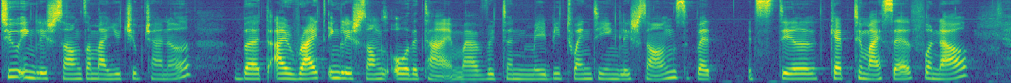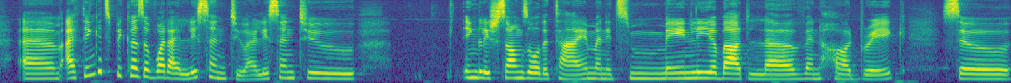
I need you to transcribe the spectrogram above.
two English songs on my YouTube channel. But I write English songs all the time. I've written maybe 20 English songs, but it's still kept to myself for now. Um, I think it's because of what I listen to. I listen to English songs all the time, and it's mainly about love and heartbreak. So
